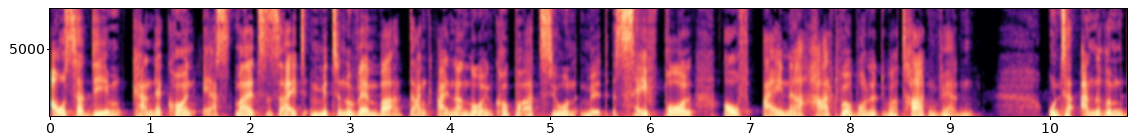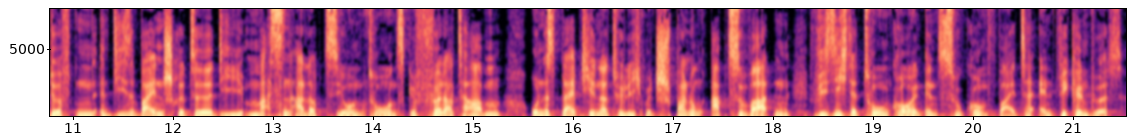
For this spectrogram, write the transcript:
Außerdem kann der Coin erstmals seit Mitte November dank einer neuen Kooperation mit SafePaul auf eine Hardware-Wallet übertragen werden. Unter anderem dürften diese beiden Schritte die Massenadoption Tons gefördert haben und es bleibt hier natürlich mit Spannung abzuwarten, wie sich der Toncoin in Zukunft weiterentwickeln wird.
